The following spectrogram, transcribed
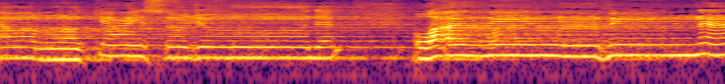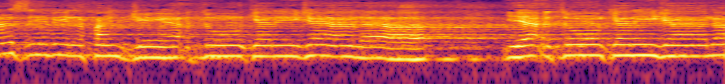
والركع السجود وأذن في الناس بالحج يأتوك رجالا يأتوك رجالا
